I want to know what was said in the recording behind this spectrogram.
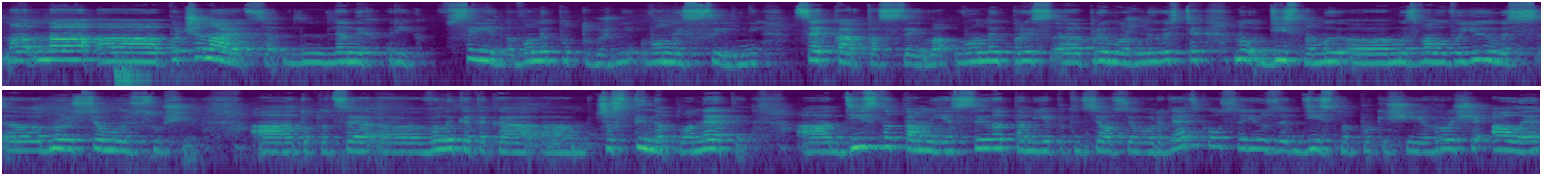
На, на, а, починається для них рік все рівно. Вони потужні, вони сильні. Це карта сила. Вони при, е, при можливостях. Ну, дійсно, ми, е, ми з вами воюємо з е, одною сьомою суші. Тобто це е, велика така частина планети. Дійсно, там є сила, там є потенціал всього Радянського Союзу, дійсно, поки що є гроші, але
